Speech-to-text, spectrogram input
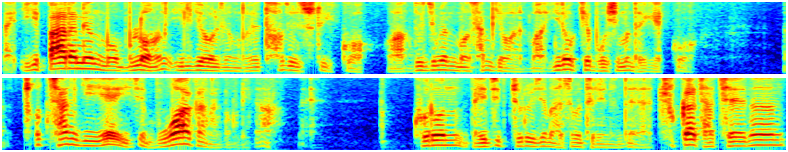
네, 이게 빠르면 뭐 물론 1개월 정도에 터질 수도 있고 어, 늦으면 뭐 3개월 뭐 이렇게 보시면 되겠고 초창기에 이제 모아가는 겁니다. 네. 그런 매집주로 이제 말씀을 드리는데 주가 자체는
